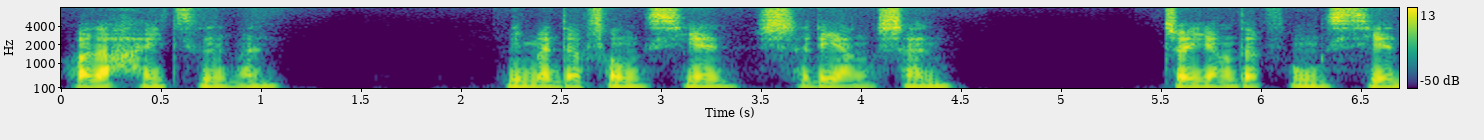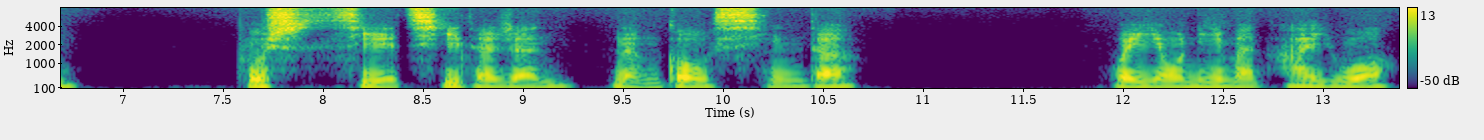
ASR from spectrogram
我的孩子们，你们的奉献是良善，这样的奉献不是血气的人能够行的，唯有你们爱我，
